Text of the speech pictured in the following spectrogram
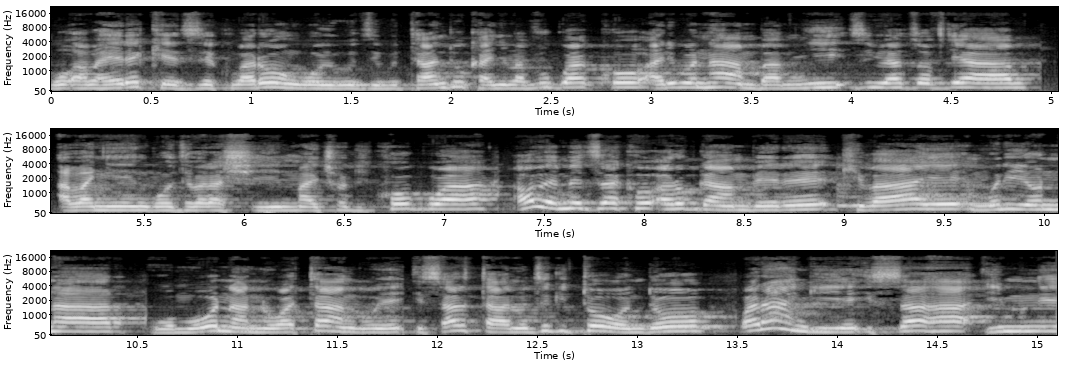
ngo abaherekeze ku barongoye ubuzi butandukanye bavugwa ko aribo ntambamyi z'ibibazo ibibazo vyabo abanyengozi barashima ico gikorwa aho bemeza ko ari ubwa mbere kibaye muri iyo ntara uwo mubonano watanguye isaha zitanu z'igitondo warangiye isaha imwe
